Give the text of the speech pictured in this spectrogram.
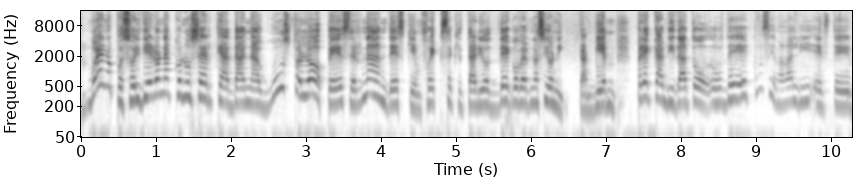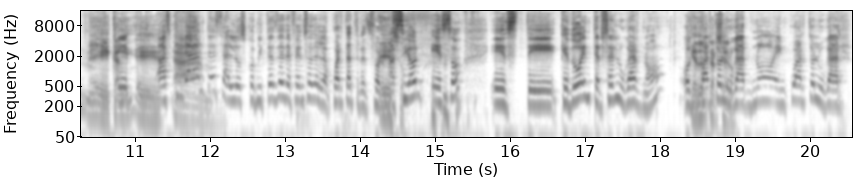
Bueno, pues hoy dieron a conocer que Adán Augusto López Hernández, quien fue exsecretario de Gobernación y también precandidato de, ¿cómo se llamaba? Este, Eh, eh, eh, aspirantes a los comités de defensa de la cuarta transformación, eso, este, quedó en tercer lugar, ¿no? O en cuarto lugar, no, en cuarto lugar.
